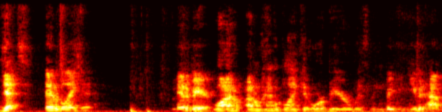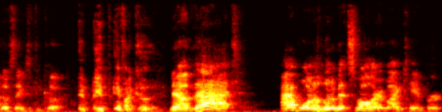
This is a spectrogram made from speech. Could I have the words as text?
yes, and a blanket, and a beer. Well, I don't, I don't have a blanket or beer with me, But you would have those things if you could. if, if, if I could. Now that one a little bit smaller in my camper.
